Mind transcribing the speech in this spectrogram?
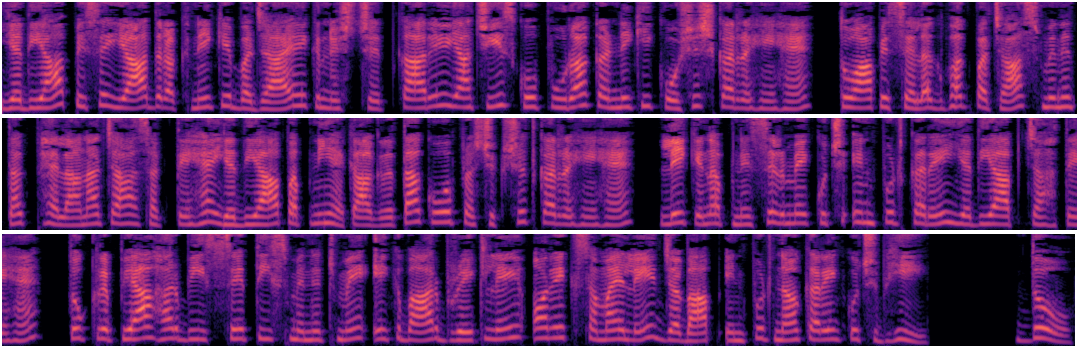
यदि आप इसे याद रखने के बजाय एक निश्चित कार्य या चीज़ को पूरा करने की कोशिश कर रहे हैं तो आप इसे लगभग 50 मिनट तक फैलाना चाह सकते हैं। यदि आप अपनी एकाग्रता को प्रशिक्षित कर रहे हैं, लेकिन अपने सिर में कुछ इनपुट करें, यदि आप चाहते हैं तो कृपया हर 20 से 30 मिनट में एक बार ब्रेक लें और एक समय लें जब आप इनपुट न करें कुछ भी। दो,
